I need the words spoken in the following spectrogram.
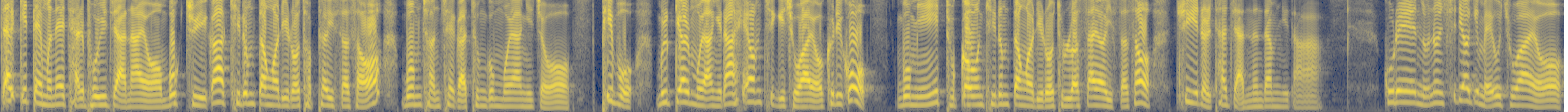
짧기 때문에 잘 보이지 않아요. 목 주위가 기름 덩어리로 덮여 있어서 몸 전체가 둥근 모양이죠. 피부, 물결 모양이라 헤엄치기 좋아요. 그리고 몸이 두꺼운 기름 덩어리로 둘러싸여 있어서 추위를 타지 않는답니다. 고래의 눈은 시력이 매우 좋아요.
